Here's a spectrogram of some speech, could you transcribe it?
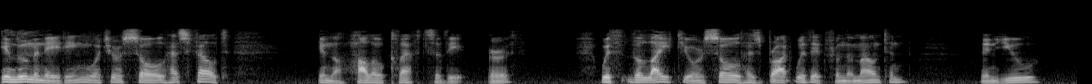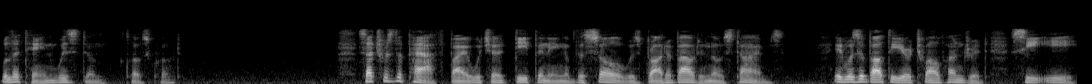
illuminating what your soul has felt in the hollow clefts of the earth, with the light your soul has brought with it from the mountain, then you will attain wisdom. Such was the path by which a deepening of the soul was brought about in those times. It was about the year 1200 CE,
